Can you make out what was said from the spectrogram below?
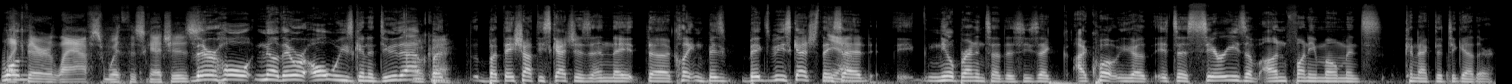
Well, like their laughs with the sketches? Their whole no, they were always gonna do that, Okay. but but they shot these sketches and they the Clayton Bis- Bigsby sketch. They Yeah. said Neal Brennan said this. He's like, I quote, you go, "It's a series of unfunny moments connected together,"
